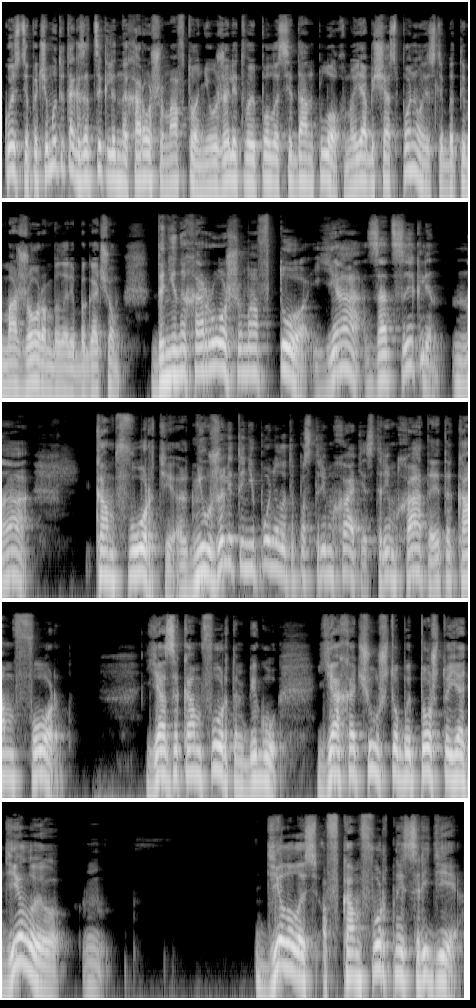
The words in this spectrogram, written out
Костя, почему ты так зациклен на хорошем авто? Неужели твой полоседан плох? Но я бы сейчас понял, если бы ты мажором был или богачом. Да не на хорошем авто. Я зациклен на комфорте. Неужели ты не понял это по стримхате? Стримхата это комфорт. Я за комфортом бегу. Я хочу, чтобы то, что я делаю, делалось в комфортной среде.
